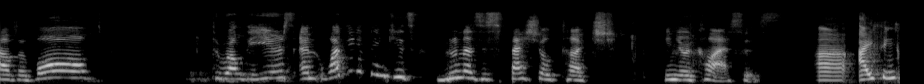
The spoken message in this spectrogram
have evolved throughout the years. And what do you think is Bruna's special touch in your classes? Uh, I think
